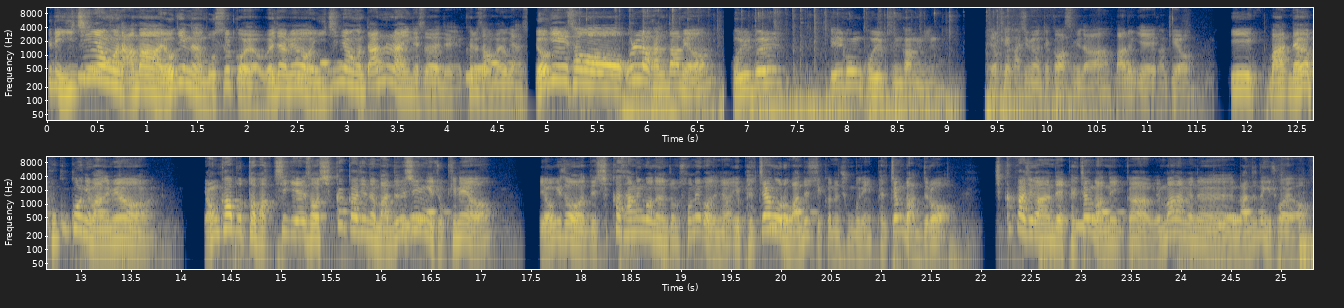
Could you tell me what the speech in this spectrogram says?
근데 이진영은 아마 여기는 못 쓸 거예요. 왜냐면 이진영은 다른 라인에 써야 돼. 그래서 아마 여기 안 써. 여기서 올라간다면 골글 10골 김강민. 이렇게 가시면 될 것 같습니다. 빠르게 갈게요. 이 마- 내가 복구권이 많으면 영카부터 박치기해서 시카까지는 만드시는 게 좋긴 해요. 여기서 이제 시카 사는 거는 좀 손해거든요. 이거 100장으로 만들 수 있거든 충분히. 100장도 안 들어 시카까지 가는데 100장도 안 되니까 웬만하면은 만드는 게 좋아요.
